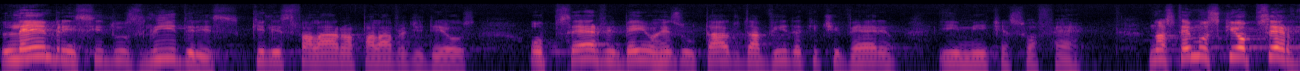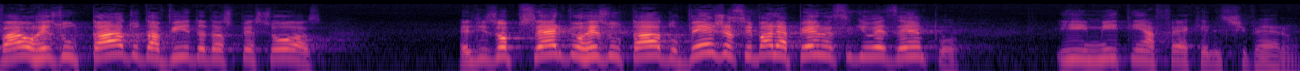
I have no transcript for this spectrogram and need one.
Lembrem-se dos líderes que lhes falaram a palavra de Deus, observem bem o resultado da vida que tiveram e imitem a sua fé. Nós temos que observar o resultado da vida das pessoas. Ele diz: observe o resultado, veja se vale a pena seguir o exemplo e imitem a fé que eles tiveram.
